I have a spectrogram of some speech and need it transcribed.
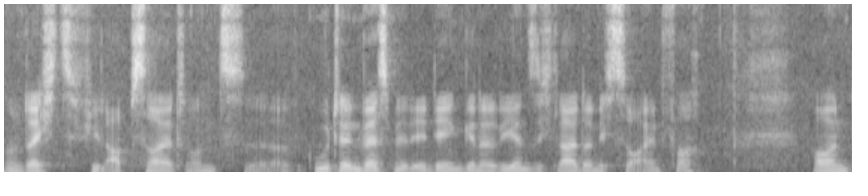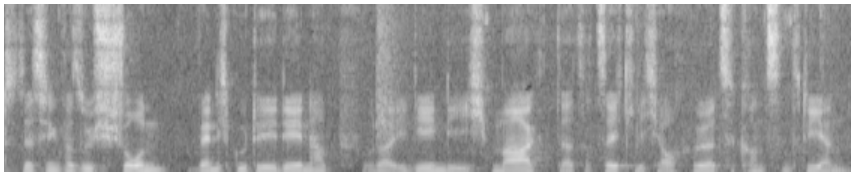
und recht viel Upside. Und äh, gute Investmentideen generieren sich leider nicht so einfach. Und deswegen versuche ich schon, wenn ich gute Ideen habe oder Ideen, die ich mag, da tatsächlich auch höher zu konzentrieren.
